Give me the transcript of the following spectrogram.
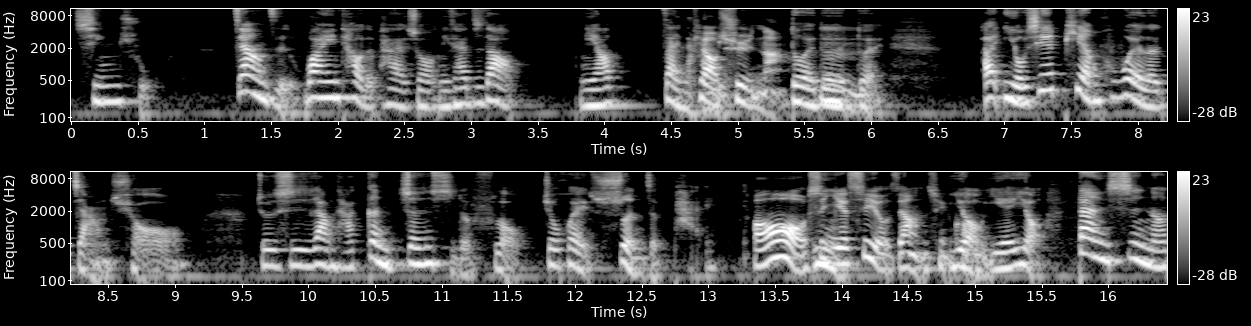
清楚。这样子，万一跳着拍的时候，你才知道你要在哪跳去哪？对对对，啊、有些片会为了讲求，就是让它更真实的 flow，就会顺着拍。哦，是、也是有这样的情有。也有，但是呢，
